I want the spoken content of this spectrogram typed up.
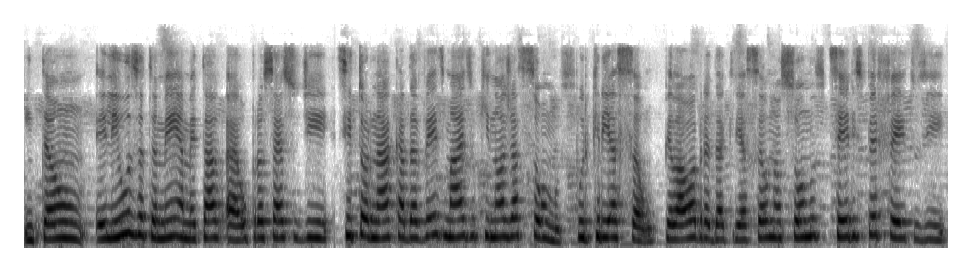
Então ele usa também a metá é, o processo de se tornar cada vez mais o que nós já somos por criação, pela obra da criação nós somos seres perfeitos e,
